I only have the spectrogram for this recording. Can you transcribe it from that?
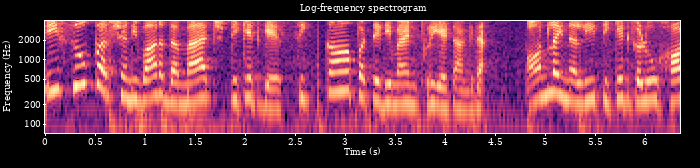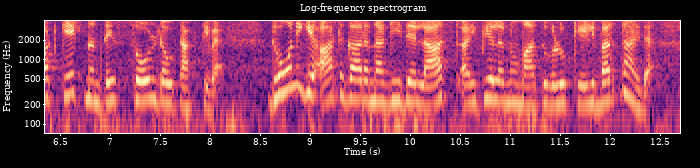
ಈ ಸೂಪರ್ ಶನಿವಾರದ ಮ್ಯಾಚ್ ಟಿಕೆಟ್ಗೆ ಸಿಕ್ಕಾಪಟ್ಟೆ ಡಿಮ್ಯಾಂಡ್ ಕ್ರಿಯೇಟ್ ಆಗಿದೆ. ಆನ್ಲೈನ್ನಲ್ಲಿ ಟಿಕೆಟ್ಗಳು ಹಾಟ್ ಕೇಕ್ನಂತೆ ಸೋಲ್ಡ್ ಔಟ್ ಆಗ್ತಿವೆ. ಧೋನಿಗೆ ಆಟಗಾರನಾಗಿ ಇದೆ ಲಾಸ್ಟ್ ಐಪಿಎಲ್ ಅನ್ನೋ ಮಾತುಗಳು ಕೇಳಿ ಬರ್ತಾ ಇದೆ.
